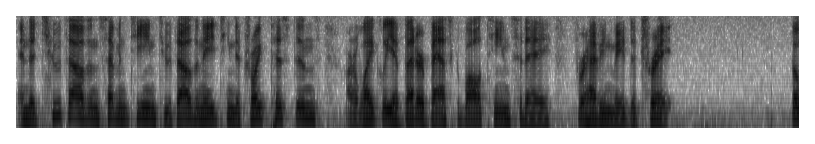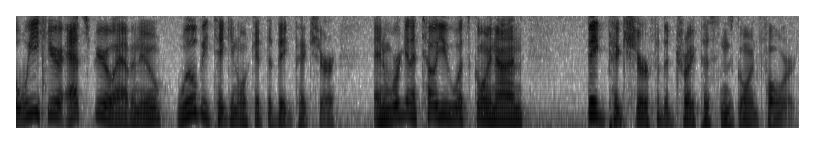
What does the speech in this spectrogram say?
And the 2017 2018 Detroit Pistons are likely a better basketball team today for having made the trade. But we here at Spiro Avenue will be taking a look at the big picture, and we're going to tell you what's going on, big picture for the Detroit Pistons going forward.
